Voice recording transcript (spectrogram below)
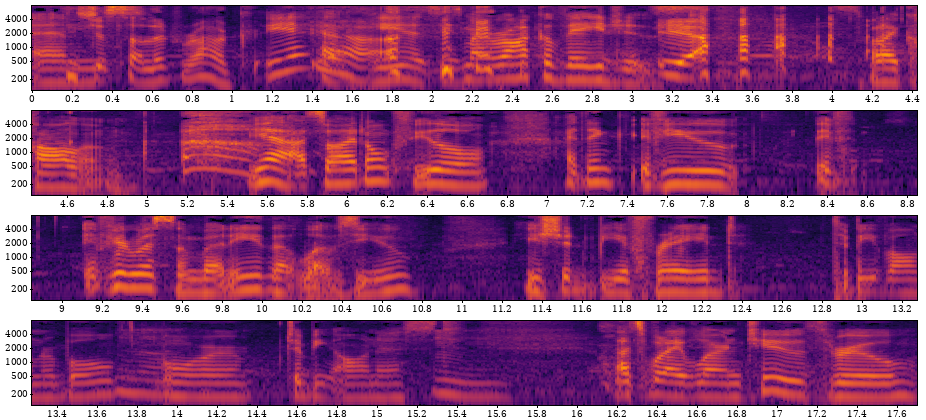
And- He's just solid rock. yeah, he is he's my rock of ages Yeah. that's what i call him yeah so i don't feel i think if you if if you're with somebody that loves you you shouldn't be afraid to be vulnerable or to be honest Mm. That's what I've learned too through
